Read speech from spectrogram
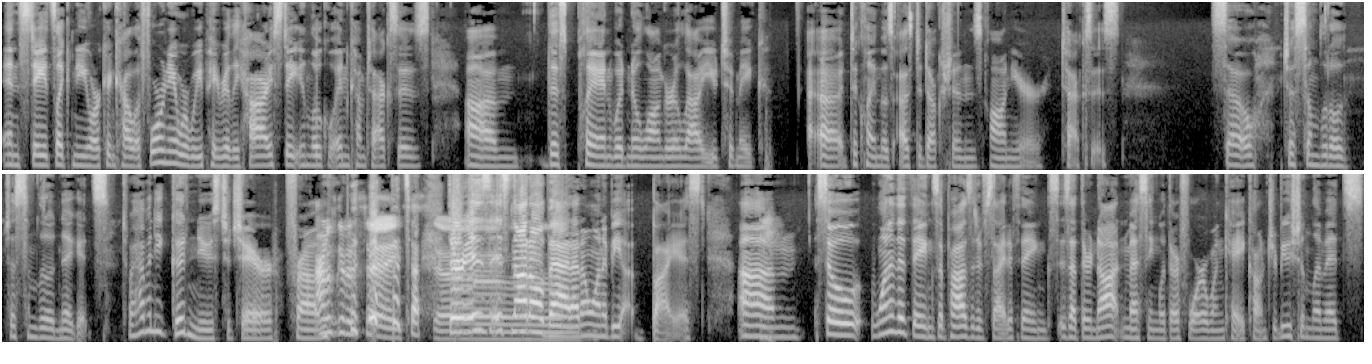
in states like New York and California, where we pay really high state and local income taxes, um, this plan would no longer allow you to make uh, to claim those as deductions on your taxes. So, just some little, just some little nuggets. Do I have any good news to share from? I was gonna say there is. It's not all bad. I don't want to be biased. Um, so one of the things, the positive side of things, is that they're not messing with our 401k contribution limits.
